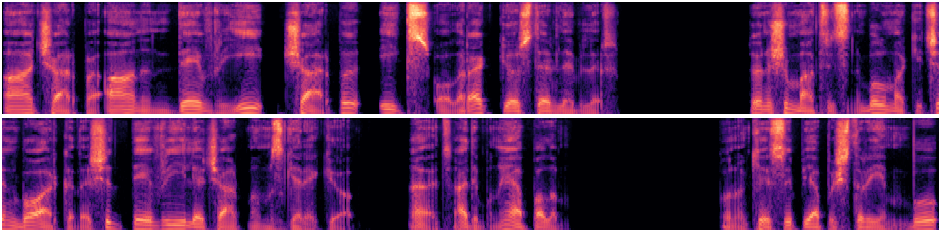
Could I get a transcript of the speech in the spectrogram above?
a çarpı a'nın devriği çarpı x olarak gösterilebilir. Dönüşüm matrisini bulmak için bu arkadaşı devriyle çarpmamız gerekiyor. Evet, hadi bunu yapalım. Bunu kesip yapıştırayım. Bu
